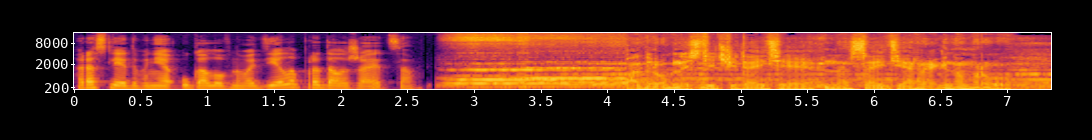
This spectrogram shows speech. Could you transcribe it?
Расследование уголовного дела продолжается. Подробности читайте на сайте Regnum.ru.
